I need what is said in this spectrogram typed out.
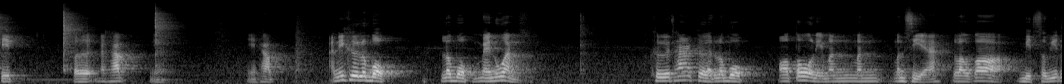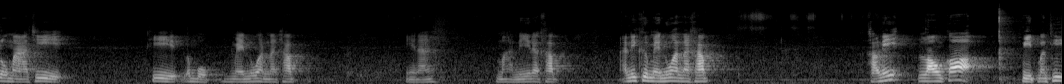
ปิดเปิดนะครับนี่นี่ครับ อันนี้คือระบบระบบแมนนวลคือถ้าเกิดระบบออโต้นี่มันมันมันเสีย เราก็บิดสวิตช์ลงมาที่ที่ระบบแมนนวลนะครับ นี่นะ มานี้นะครับ อันนี้คือแมนนวลนะครับ คราวนี้เราก็ปิดมาที่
